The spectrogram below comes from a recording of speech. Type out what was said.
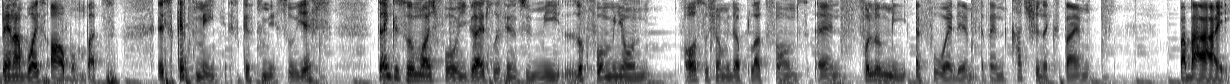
Burna Boy's album, but escaped me, escaped me. So yes, thank you so much for you guys listening to me. Look for me on all social media platforms and follow me everywhere. And then catch you next time. Bye bye.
